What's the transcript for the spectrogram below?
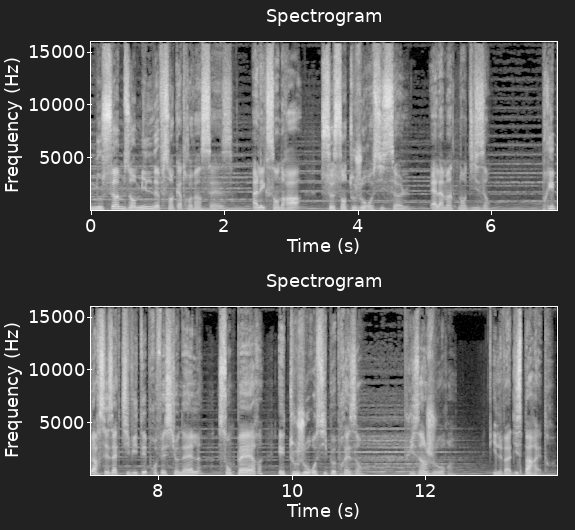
Nous sommes en 1996. Alexandra se sent toujours aussi seule. Elle a maintenant 10 ans. Pris par ses activités professionnelles, son père est toujours aussi peu présent. Puis un jour, il va disparaître.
